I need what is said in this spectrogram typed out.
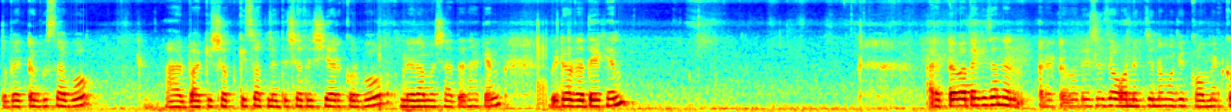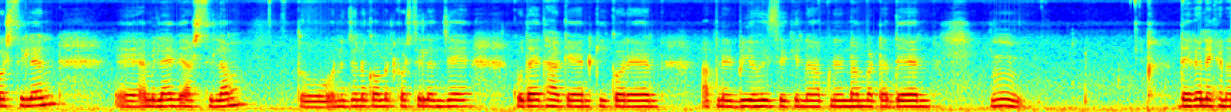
তো ব্যাগটা গুছাবো। আর বাকি সব কিছু আপনাদের সাথে শেয়ার করব। আপনারা আমার সাথে থাকেন, ভিডিওটা দেখেন। আরেকটা কথা কি জানেন? আরেকটা কথা হচ্ছে যে অনেকজন আমাকে কমেন্ট করছিলেন আমি লাইভে আসছিলাম। তো অনেকজন কমেন্ট করছিলেন যে, কোথায় থাকেন, কি করেন, আপনার বিয়ে হয়েছে কিনা, আপনার নাম্বারটা দেন। হুম দেখেন এখানে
